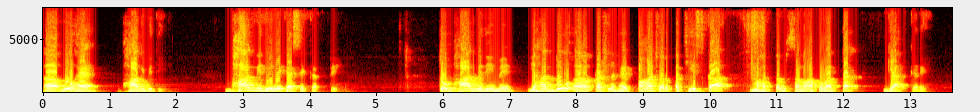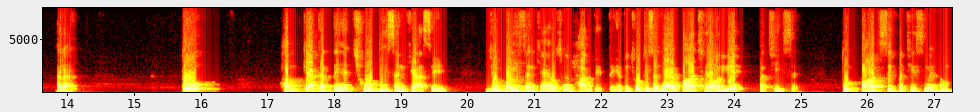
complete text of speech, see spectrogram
वो है भाग विधि। भाग विधि में कैसे करते हैं? तो भाग विधि में यहाँ दो प्रश्न है। पाँच और पच्चीस का महत्तम समापवर्तक ज्ञात करें, है ना? तो हम क्या करते हैं? छोटी संख्या से जो बड़ी संख्या है उसमें भाग देते हैं। तो छोटी संख्या है पाँच है और ये पच्चीस है। तो पाँच से पच्चीस में हम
